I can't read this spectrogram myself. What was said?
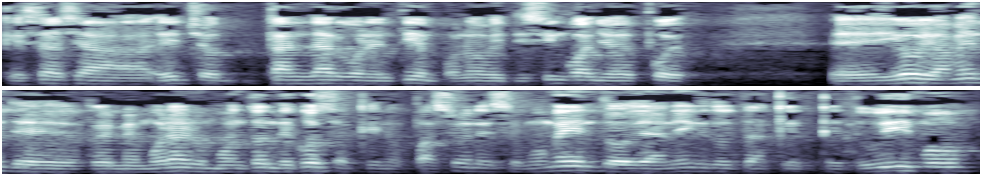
que se haya hecho tan largo en el tiempo, ¿no? 25 años después. Eh, y obviamente rememorar un montón de cosas que nos pasó en ese momento, de anécdotas que, tuvimos,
